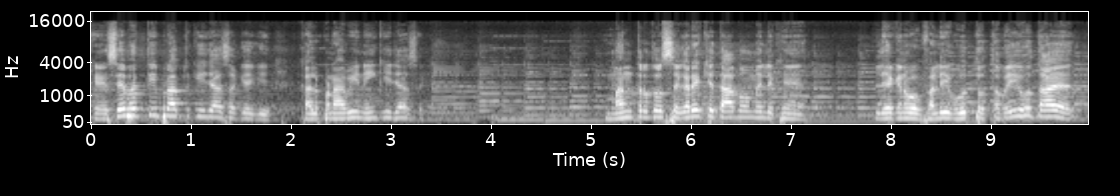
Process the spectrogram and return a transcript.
कैसे भक्ति प्राप्त की जा सकेगी? कल्पना भी नहीं की जा सकती। मंत्र तो सिगरे किताबों में लिखे हैं, लेकिन वो फलीभूत तो तभी होता है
